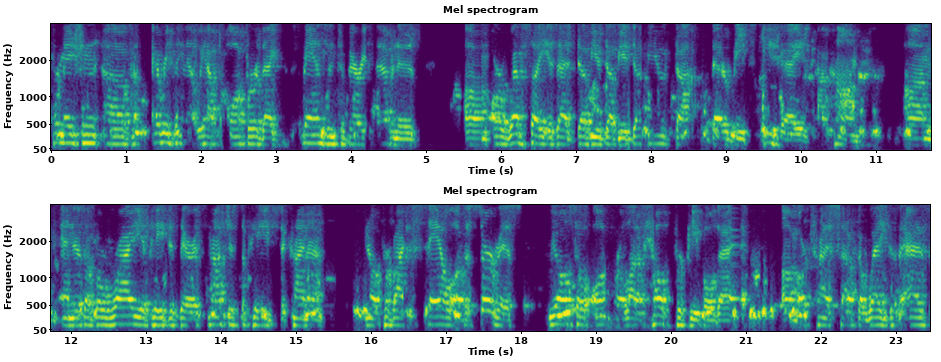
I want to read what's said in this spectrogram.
information of everything that we have to offer that spans into various avenues, um, our website is at www.betterbeatsdj.com. Um, and there's a variety of pages there. It's not just a page to kind of, you know, provide a sale of a service. We also offer a lot of help for people that um, are trying to set up a wedding. Because as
